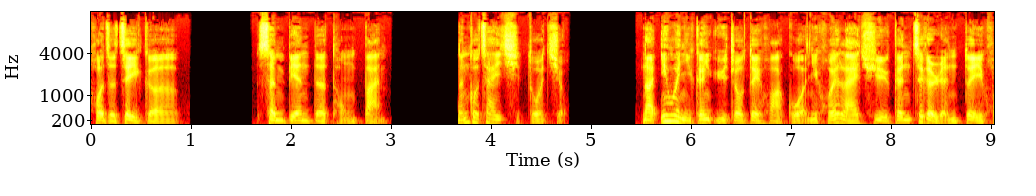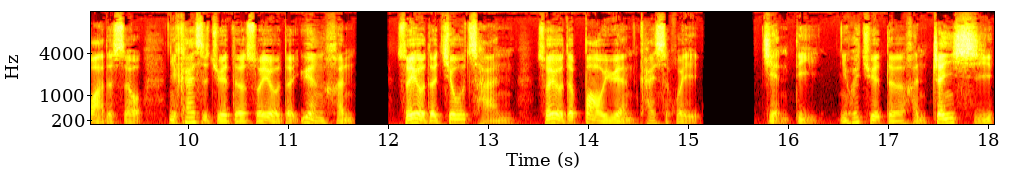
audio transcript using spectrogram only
或者这个身边的同伴能够在一起多久？那因为你跟宇宙对话过，你回来去跟这个人对话的时候，你开始觉得所有的怨恨、所有的纠缠、所有的抱怨开始会减低，你会觉得很珍惜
